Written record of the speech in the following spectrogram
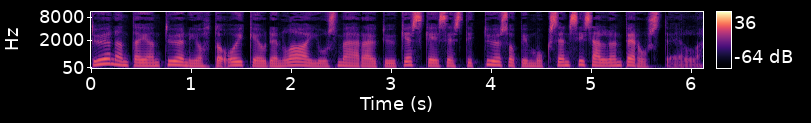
Työnantajan työnjohto-oikeuden laajuus määräytyy keskeisesti työsopimuksen sisällön perusteella.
